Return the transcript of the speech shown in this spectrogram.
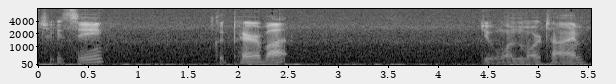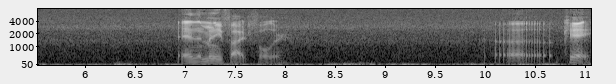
as you can see click Parabot do one more time and the minified folder uh, okay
